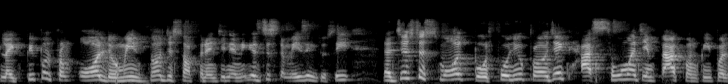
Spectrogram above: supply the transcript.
like people from all domains, not just software engineering. It's just amazing to see that just a small portfolio project has so much impact on people.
